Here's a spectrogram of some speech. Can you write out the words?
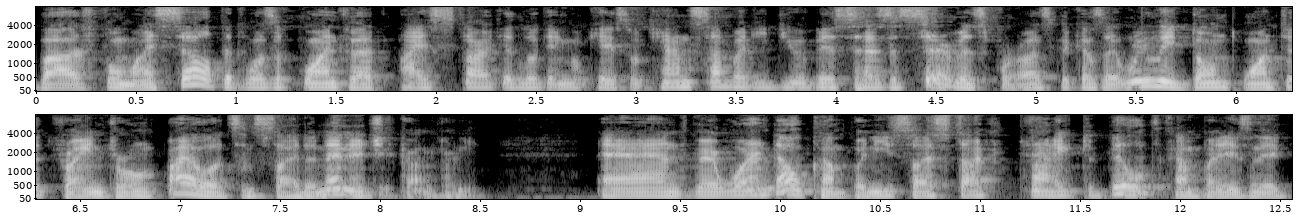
But for myself, it was a point that I started looking, okay, so can somebody do this as a service for us? Because I really don't want to train drone pilots inside an energy company. And there were no companies. So I started trying to build companies. And I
